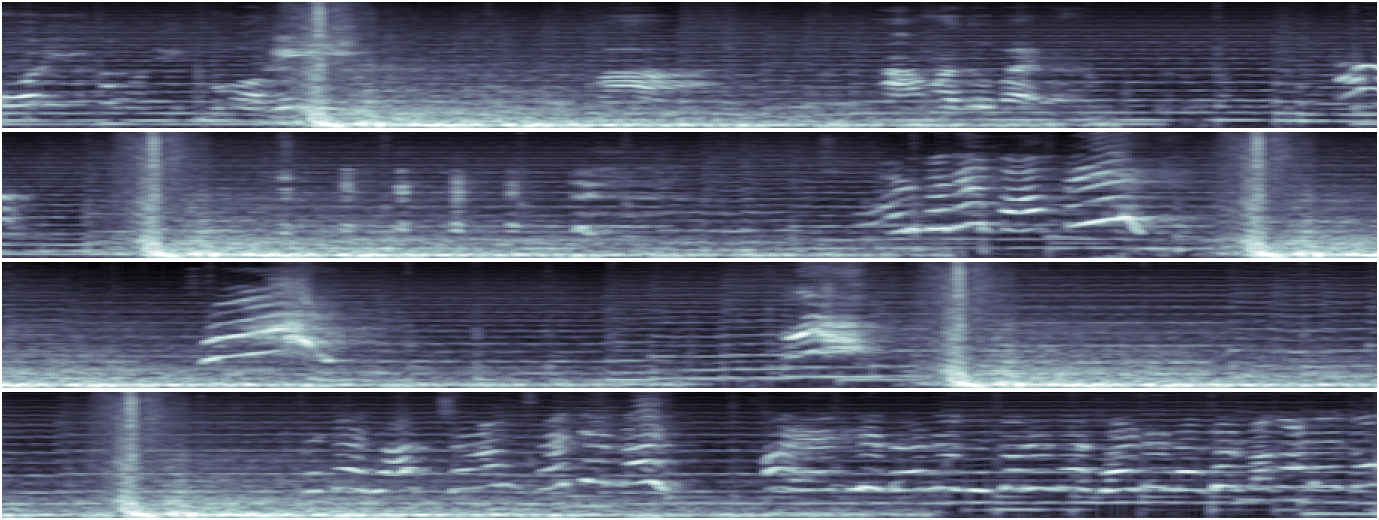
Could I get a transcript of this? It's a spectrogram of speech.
કોરી કોરી. કોરી બા આમાં તું ભાઈ. છોડ મને પાપી! છોડ! આ! તને કાંઈ લાજ શરમ છે કે નહીં? આ એકલી બહેનો દીકરીને જોઈને નજર બગાડે છો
